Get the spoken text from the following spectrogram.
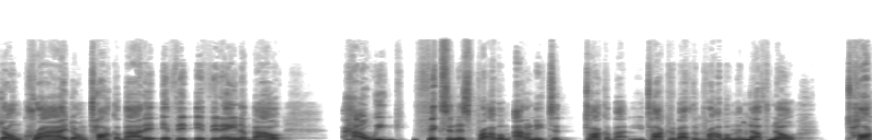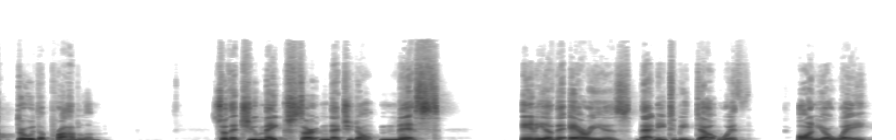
Don't cry, don't talk about it. If it if it ain't about how we fixing this problem, I don't need to talk about it. You're talking about the problem mm-hmm. enough. No, talk through the problem so that you make certain that you don't miss any of the areas that need to be dealt with on your way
